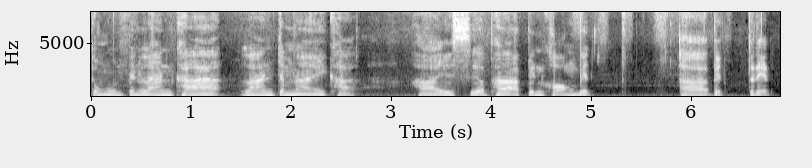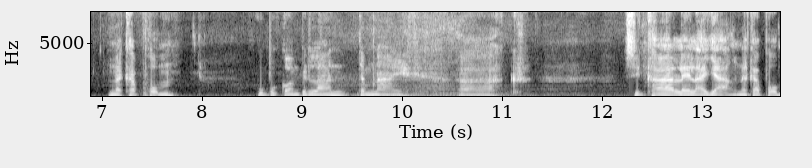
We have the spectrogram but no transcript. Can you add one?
ตรงนู้นเป็นร้านค้าร้านจำหน่ายค่ะขายเสื้อผ้าเป็นของเบ็ดอ่าเบ็ดเตร็ดนะครับผมอุปกรณ์เป็นร้านจำหน่ายอ่าสินค้าหลาย ๆ อย่างนะครับผม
